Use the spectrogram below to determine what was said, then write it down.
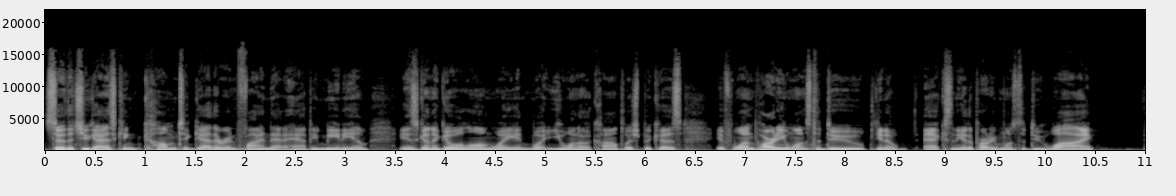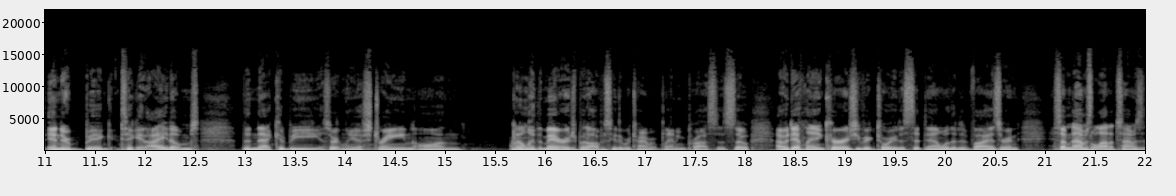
so that you guys can come together and find that happy medium is going to go a long way in what you want to accomplish. Because if one party wants to do, you know, X and the other party wants to do Y, and they're big ticket items, then that could be certainly a strain on not only the marriage, but obviously the retirement planning process. So I would definitely encourage you, Victoria, to sit down with an advisor. And sometimes, a lot of times,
